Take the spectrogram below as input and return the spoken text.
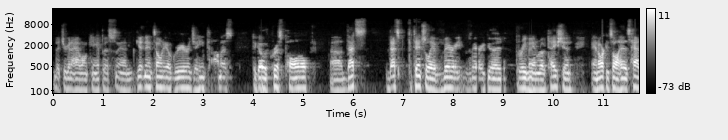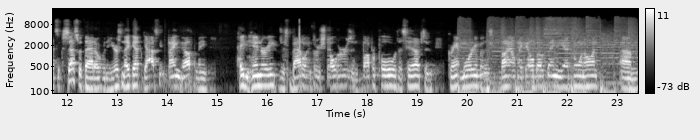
that you're going to have on campus, and getting Antonio Grier and Jaheim Thomas to go with Chris Paul, uh, that's that's potentially a very very good three man rotation. And Arkansas has had success with that over the years, and they've got guys getting banged up. I mean, Hayden Henry just battling through shoulders and Bumper Pool with his hips, and Grant Morgan with his bionic elbow thing he had going on. Um,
